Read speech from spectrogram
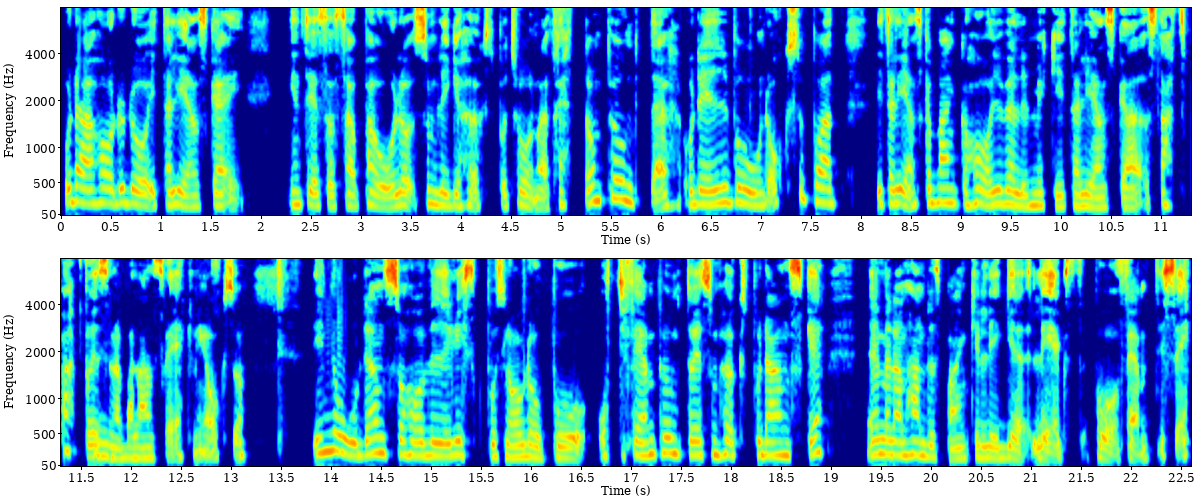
och där har du då italienska Intesa Sao Paolo som ligger högst på 213 punkter. Och det är ju beroende också på att italienska banker har ju väldigt mycket italienska statspapper i mm. sina balansräkningar också. I Norden så har vi riskpåslag då på 85 punkter som högst på danske, eh, medan Handelsbanken ligger lägst på 56.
